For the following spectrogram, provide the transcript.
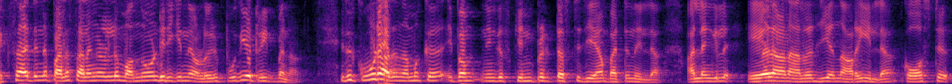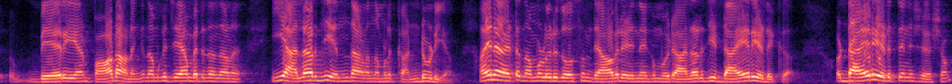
എക്സാറ്റിന് പല സ്ഥലങ്ങളിലും വന്നുകൊണ്ടിരിക്കുന്നേ ഉള്ളൂ. ഒരു പുതിയ ട്രീറ്റ്മെന്റ് ആണ്. ഇത് കൂടാതെ നമുക്ക് ഇപ്പം നിങ്ങൾക്ക് സ്കിൻ പ്രിക് ടെസ്റ്റ് ചെയ്യാൻ പറ്റുന്നില്ല. അല്ലെങ്കിൽ ഏതാണ് അലർജി എന്ന് അറിയില്ല. കോസ്റ്റ് ബെയർ ചെയ്യാൻ പാടാണെങ്കിൽ നമുക്ക് ചെയ്യാൻ പറ്റുന്ന എന്താണ്? ഈ അലർജി എന്താണെന്ന് നമ്മൾ കണ്ടുപിടിക്കാം അതിനായിട്ട് നമ്മൾ ഒരു ദിവസം രാവിലെ എഴുന്നേൽക്കുമ്പോൾ ഒരു അലർജി ഡയറി എടുക്കുക. ഡയറി എടുത്തതിന് ശേഷം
